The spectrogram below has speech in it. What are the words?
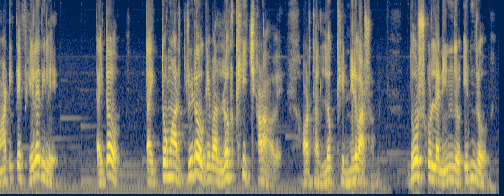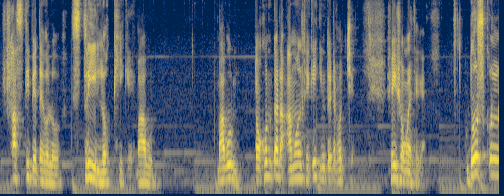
মাটিতে ফেলে দিলে, তাই তো? তাই তোমার ত্রিলোক এবার লক্ষ্মী ছাড়া হবে, অর্থাৎ লক্ষ্মীর নির্বাসন। দোষ করলেন ইন্দ্র ইন্দ্র শাস্তি পেতে হলো স্ত্রী লক্ষ্মীকে ভাবুন বাবুন, তখনকার আমল থেকেই কিন্তু এটা হচ্ছে, সেই সময় থেকে। দোষ করল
